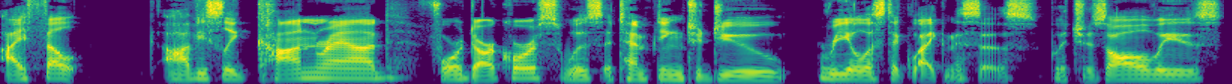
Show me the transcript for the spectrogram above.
I felt obviously Conrad for Dark Horse was attempting to do realistic likenesses, which is always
